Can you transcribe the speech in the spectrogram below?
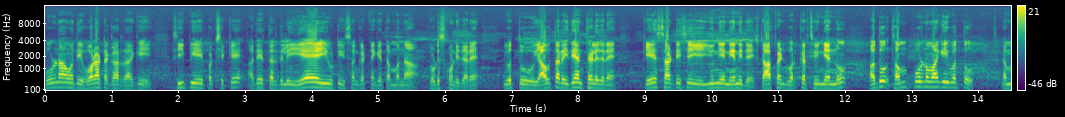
ಪೂರ್ಣಾವಧಿ ಹೋರಾಟಗಾರರಾಗಿ ಸಿ ಪಿ ಐ ಪಕ್ಷಕ್ಕೆ ಅದೇ ಥರದಲ್ಲಿ ಎ ಐ ಯು ಟಿ ಸಂಘಟನೆಗೆ ತಮ್ಮನ್ನು ತೊಡಗಿಸ್ಕೊಂಡಿದ್ದಾರೆ ಇವತ್ತು ಯಾವ ಥರ ಇದೆ ಅಂತ ಹೇಳಿದರೆ K S R T C union ಏನಿದೆ, ಸ್ಟಾಫ್ ಆ್ಯಂಡ್ ವರ್ಕರ್ಸ್ ಯೂನಿಯನ್ನು, ಅದು ಸಂಪೂರ್ಣವಾಗಿ ಇವತ್ತು ನಮ್ಮ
